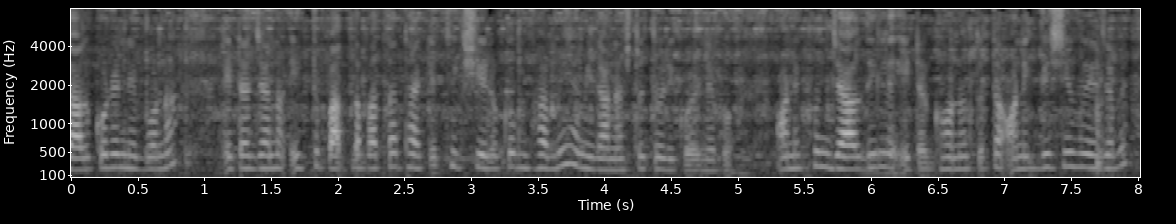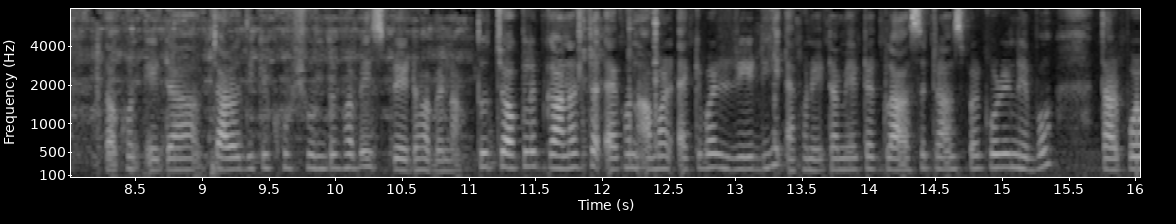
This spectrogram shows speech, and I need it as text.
জাল করে নেব না। এটা যেন একটু পাতলা পাতলা থাকে, ঠিক সেরকমভাবেই আমি গানাশটা তৈরি করে নেব। অনেকক্ষণ জাল দিলে এটার ঘনত্বটা অনেক বেশি হয়ে যাবে, তখন এটা চারোদিকে খুব সুন্দরভাবে স্প্রেড হবে না। তো চকলেট গানাশটা এখন আমার একেবারে রেডি এখন এটা আমি একটা গ্লাসে ট্রান্সফার করে নেব। তারপর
